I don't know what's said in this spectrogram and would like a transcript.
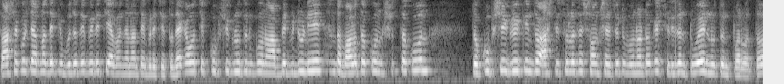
তো আশা করছি আপনাদেরকে বোঝাতে পেরেছি এবং জানাতে পেরেছি। তো দেখা হচ্ছে খুব শীঘ্র নতুন কোন আপডেট ভিডিও নিয়ে। তো ভালো থাকুন, সুস্থ থাকুন। তো খুব শীঘ্রই কিন্তু আসতে চলেছে সংসার ছোট নাটকের সিজন টু এর নতুন পর্ব। তো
